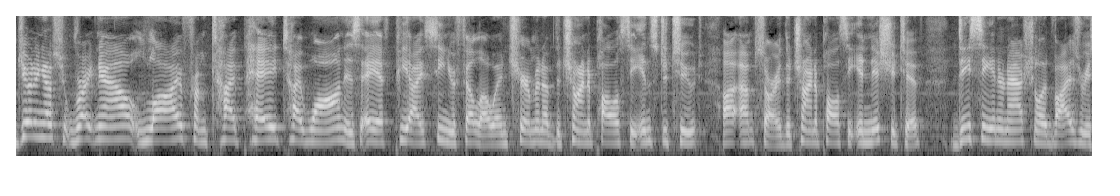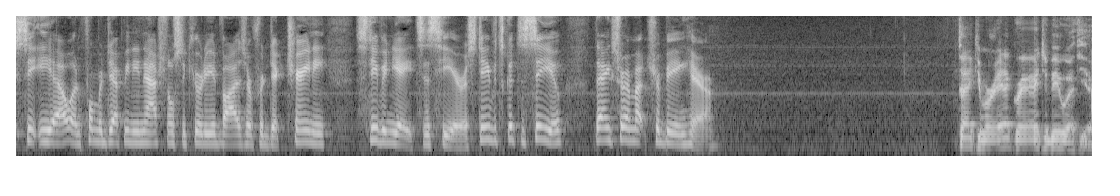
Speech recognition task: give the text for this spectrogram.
Joining us right now, live from Taipei, Taiwan, is AFPI Senior Fellow and Chairman of the China Policy Institute, uh, I'm sorry, the China Policy Initiative, DC International Advisory CEO, and former Deputy National Security Advisor for Dick Cheney. Stephen Yates is here. Steve, it's good to see you. Thanks very much for being here. Thank you, Maria. Great to be with you.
